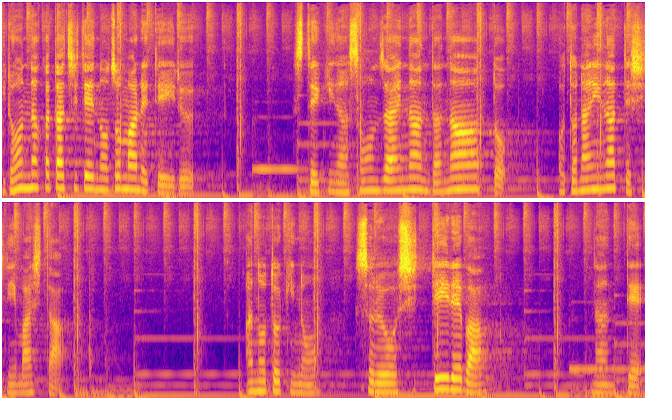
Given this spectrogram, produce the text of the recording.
いろんな形で望まれている。素敵な存在なんだなぁと大人になって知りました。あの時のそれを知っていればなんて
